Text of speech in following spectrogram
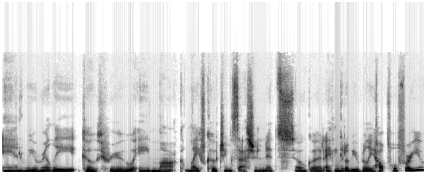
and we really go through a mock life coaching session. It's so good. I think it'll be really helpful for you.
